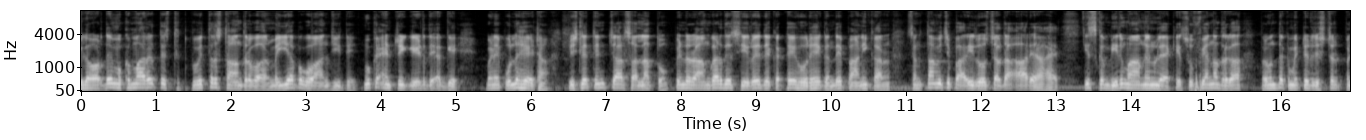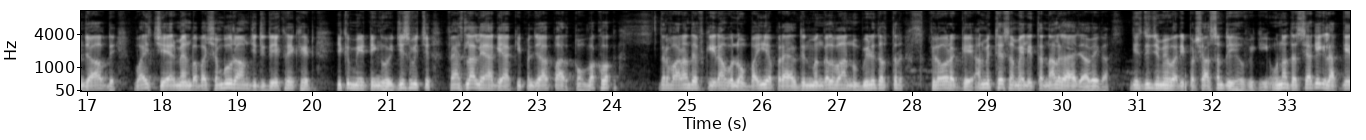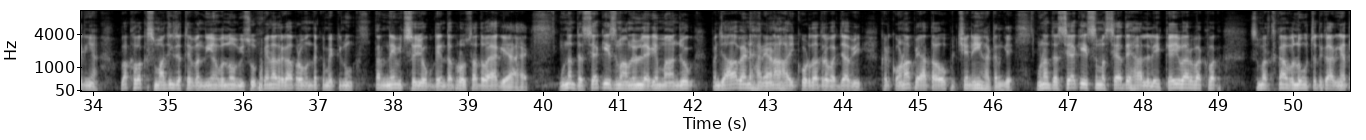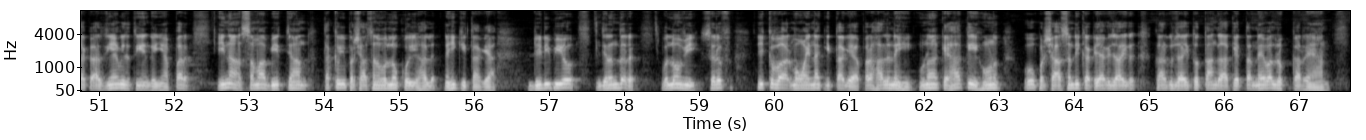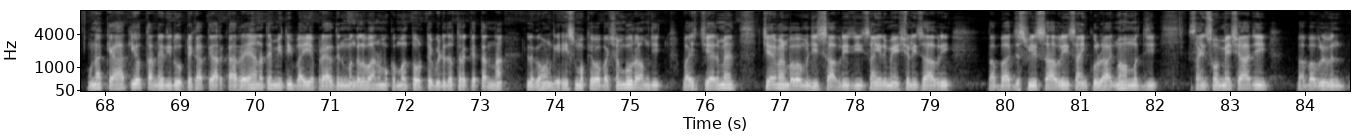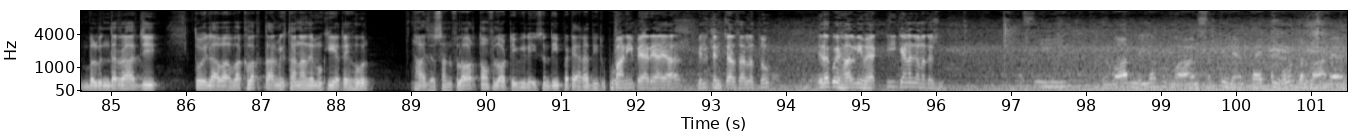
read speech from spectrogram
ਫਿਲੌਰ ਦੇ ਮੁੱਖ ਮਾਰਗ ਤੇ ਸਥਿਤ ਪਵਿੱਤਰ ਸਥਾਨ ਦਰਬਾਰ ਮਈਆ ਭਗਵਾਨ ਜੀ ਦੇ ਮੁੱਖ ਐਂਟਰੀ ਗੇਟ ਦੇ ਅੱਗੇ ਬਣੇ ਪੁਲ ਹੇਠਾਂ ਪਿਛਲੇ 3-4 ਸਾਲਾਂ ਤੋਂ ਪਿੰਡ ਰਾਮਗੜ੍ਹ ਦੇ ਸੀਵਰੇਜ ਦੇ ਇਕੱਠੇ ਹੋ ਰਹੇ ਗੰਦੇ ਪਾਣੀ ਕਾਰਨ ਸੰਗਤਾਂ ਵਿੱਚ ਭਾਰੀ ਰੋਸ ਚੱਲਦਾ ਆ ਰਿਹਾ ਹੈ। ਇਸ ਗੰਭੀਰ ਮਾਮਲੇ ਨੂੰ ਲੈ ਕੇ ਸੂਫੀਆਨਾ ਦਰਗਾਹ ਪ੍ਰਬੰਧਕ ਕਮੇਟੀ ਰਜਿਸਟਰ ਪੰਜਾਬ ਦੇ ਵਾਈਸ ਚੇਅਰਮੈਨ ਬਾਬਾ ਸ਼ੰਭੂ ਰਾਮ ਜੀ ਦੀ ਦੇਖਰੇਖ ਹੇਠ ਇੱਕ ਮੀਟਿੰਗ ਹੋਈ, ਜਿਸ ਵਿੱਚ ਫੈਸਲਾ ਲਿਆ ਗਿਆ ਕਿ ਪੰਜਾਬ ਭਰ ਤੋਂ ਵੱਖ-ਵੱਖ ਦਰਬਾਰਾਂ ਦੇ ਫਕੀਰਾਂ ਵੱਲੋਂ 22 ਅਪ੍ਰੈਲ ਦਿਨ ਮੰਗਲਵਾਰ ਨੂੰ ਵੀਡੀਓ ਦਫ਼ਤਰ ਫਿਲੌਰ ਅੱਗੇ ਅਣਮਿੱਥੇ ਸਮੇਂ ਲਈ ਧਰਨਾ ਲਗਾਇਆ ਜਾਵੇਗਾ, ਜਿਸ ਦੀ ਜ਼ਿੰਮੇਵਾਰੀ ਪ੍ਰਸ਼ਾਸਨ ਦੀ ਹੋਵੇਗੀ। ਉਹਨਾਂ ਦੱਸਿਆ ਕਿ ਇਲਾਕੇ ਦੀਆਂ ਵੱਖ-ਵੱਖ ਸਮਾਜਿਕ ਜਥੇਬੰਦੀਆਂ ਵੱਲੋਂ ਵੀ ਸੂਫੀਆਨਾ ਦਰਗਾਹ ਪ੍ਰਬੰਧਕ ਕਮੇਟੀ ਨੂੰ ਧਰਨੇ ਵਿੱਚ ਸਹਿਯੋਗ ਦੇਣ ਦਾ ਭਰੋਸਾ ਦਿਵਾਇਆ ਗਿਆ ਹੈ। ਉਹਨਾਂ ਦੱਸਿਆ ਕਿ ਇਸ ਮਾਮਲੇ ਨੂੰ ਲੈ ਕੇ ਮਾਨਯੋਗ Punjab and Haryana high court ਦਾ ਦਰਵਾਜ਼ਾ ਵੀ ਖੜਕਾਉਣਾ ਪਿਆ ਤਾਂ ਉਹ ਪਿੱਛੇ ਨਹੀਂ ਹਟਣਗੇ। ਉਹਨਾਂ ਦੱਸਿਆ ਕਿ ਇਸ ਸਮੱਸਿਆ ਦੇ ਹੱਲ ਲਈ ਕਈ ਵਾਰ ਵੱਖ-ਵੱਖ ਸਮਰਥਕਾਂ ਵੱਲੋਂ ਉੱਚ ਅਧਿਕਾਰੀਆਂ ਤੱਕ ਅਰਜ਼ੀਆਂ ਵੀ ਦਿੱਤੀਆਂ ਗਈਆਂ, ਪਰ ਇਹਨਾਂ ਸਮਾਂ ਬੀਤ ਜਾਣ ਤੱਕ ਵੀ ਪ੍ਰਸ਼ਾਸਨ ਵੱਲੋਂ ਕੋਈ ਹੱਲ ਨਹੀਂ ਕੀਤਾ ਗਿਆ। ਡੀਡੀਪੀਓ ਜਲੰਧਰ ਵੱਲੋਂ ਵੀ ਸਿਰਫ ਇੱਕ ਵਾਰ ਮੁਆਇਨਾ ਕੀਤਾ ਗਿਆ, ਪਰ ਹੱਲ ਨਹੀਂ। ਉਹਨਾਂ ਕਿਹਾ ਕਿ ਹੁਣ ਉਹ ਪ੍ਰਸ਼ਾਸਨ ਦੀ ਘਟੀਆ ਗੁਜ਼ਾਰੀ ਕਾਰਗੁਜ਼ਾਰੀ ਤੋਂ ਤੰਗ ਆ ਕੇ ਧਰਨੇ ਵੱਲ ਰੁਖ ਕਰ ਰਹੇ ਹਨ। ਉਹਨਾਂ ਕਿਹਾ ਕਿ ਉਹ ਧਰਨੇ ਦੀ ਰੂਪਰੇਖਾ ਤਿਆਰ ਕਰ ਰਹੇ ਹਨ ਅਤੇ ਮਿਤੀ 22 ਅਪ੍ਰੈਲ ਦਿਨ ਮੰਗਲਵਾਰ ਨੂੰ ਮੁਕੰਮਲ ਤੌਰ ਤੇ ਵੀਡੀਓ ਦਫ਼ਤਰ ਅੱਗੇ ਧਰਨਾ ਲਗਾਉਣਗੇ। ਇਸ ਮੌਕੇ Baba Shambhu Ram ji, vice chairman chairman Baba Manjit Sawari ji, Sai Ramesh Ali ਸਾਵਰੀ ਬਾਬਾ ਜਸਵੀਰ ਸਾਵਰੀ ਸਾਈਂ ਕੁਲਰਾਜ ਮੁਹੰਮਦ ਜੀ, ਸਾਈਂ ਸੋਮੇ ਸ਼ਾਹ ਜੀ, ਬਾਬਾ ਬਲਵਿੰ- ਬਲਵਿੰਦਰ ਰਾਜ ਜੀ, ਤੋਂ ਇਲਾਵਾ ਵੱਖ-ਵੱਖ ਧਾਰਮਿਕ ਸਥਾਨਾਂ ਦੇ ਮੁਖੀ ਅਤੇ ਹੋਰ ਹਾਜ਼ਰ ਸਨ ਫਲੋਰ ਤੋਂ ਫਲੋਰ ਟੀਵੀ ਲਈ ਸੰਦੀਪ ਪਟਿਆਰਾ ਦੀ ਰਿਪੋਰਟ ਪਾਣੀ ਪੈ ਰਿਹਾ ਆ ਪਿਛਲੇ 3-4 ਸਾਲਾਂ ਤੋਂ। ਇਹਦਾ ਕੋਈ ਹੱਲ ਨਹੀਂ ਹੋਇਆ। ਕੀ ਕਹਿਣਾ ਚਾਹੁੰਦੇ ਤੁਸੀਂ? ਅਸੀਂ ਦਰਬਾਰ ਮਈਆ ਭਗਵਾਨ ਸੱਤੇ ਰਹਿਤਾ ਹੈ ਕਿ ਉਹ ਦਰਬਾਰ ਹੈ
